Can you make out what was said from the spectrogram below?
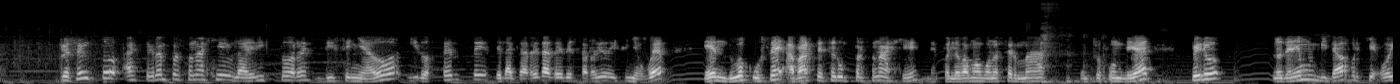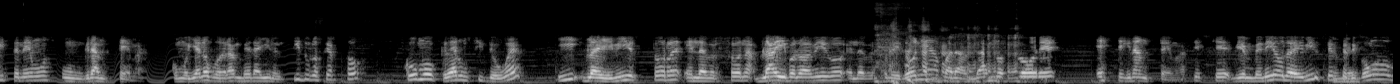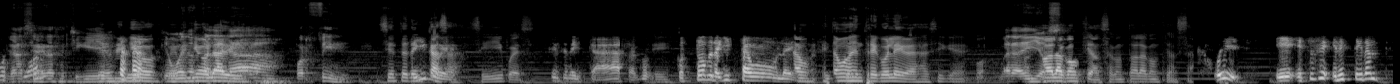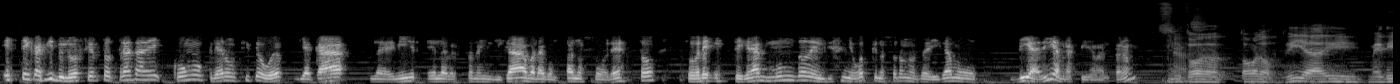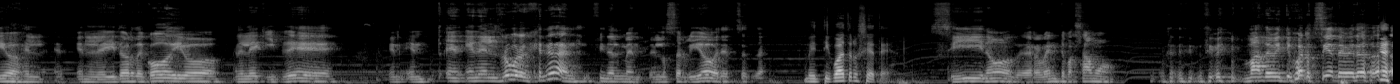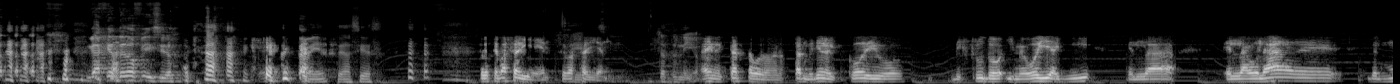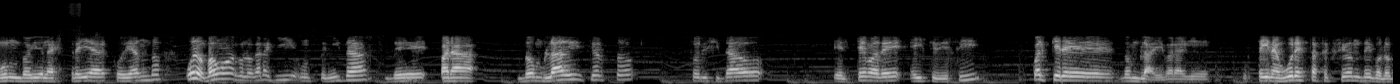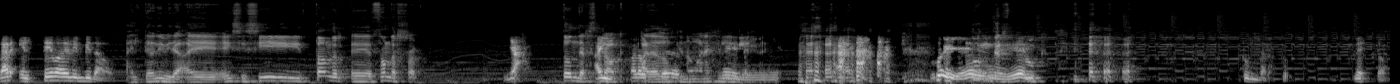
presento a este gran personaje, Vladimir Torres, diseñador y docente de la carrera de desarrollo de diseño web en Duoc UC, aparte de ser un personaje, después lo vamos a conocer más en profundidad, pero lo tenemos invitado porque hoy tenemos un gran tema. Como ya lo podrán ver ahí en el título, ¿cierto? Cómo crear un sitio web. Y Vladimir Torres es la persona, Vladimir para los amigos, es la persona idónea para hablarnos sobre este gran tema. Así es que bienvenido Vladimir, siéntete cómodo, por gracias, favor. Gracias, chiquillos. Bienvenido, Qué bueno bienvenido, estar acá, por fin. Siéntete en pues. casa. Sí, pues. Siéntete en casa. Sí. Costó, pero aquí estamos, Vladimir. Estamos, estamos entre colegas, así que con Maravilloso. toda la confianza, con toda la confianza. Oye, eh, entonces en este gran este capítulo, ¿cierto? Trata de cómo crear un sitio web y acá Vladimir es la persona indicada para contarnos sobre esto, sobre este gran mundo del diseño web que nosotros nos dedicamos día a día prácticamente, ¿no? Sí, todo- todos los días ahí metidos en, en el editor de código, en el XD, en, en- en- en el rubro en general, finalmente, en los servidores, etcétera. 24-7. Sí, no, de repente pasamos más de 24-7, pero gajes de oficio. Exactamente, así es. Pero se pasa bien, se pasa Sí, bien. sí, entretenido. A mí me encanta bueno, estar metido en el código, disfruto y me voy aquí en la, en la volada de- del mundo y de las estrellas codeando. Bueno, vamos a colocar aquí un temita de, para Don Vladi, ¿cierto? Solicitado el tema de ACDC. ¿Cuál quiere Don Vladi para que usted inaugure esta sección de colocar el tema del invitado? Ahí te mira, eh, ACC Thunder, eh, Thunderstruck. Ya. Thunderstruck, Ahí, para, para los que no manejen inglés. muy bien, muy bien. Thunderstruck. Listo.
